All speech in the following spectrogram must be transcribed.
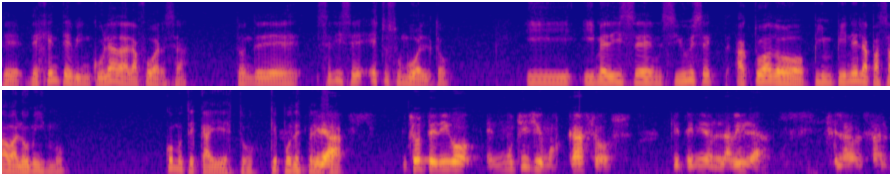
de, de, gente vinculada a la fuerza, donde se dice, esto es un vuelto, y, y me dicen, si hubiese actuado Pimpinela pasaba lo mismo, ¿Cómo te cae esto? ¿Qué podés pensar? Mira, yo te digo, en muchísimos casos que he tenido en la vida, se lanzan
